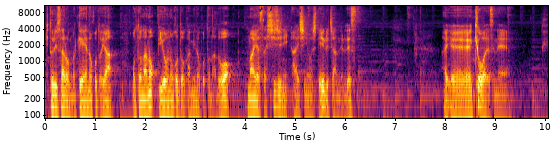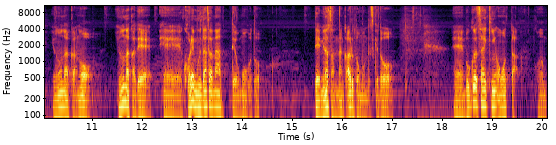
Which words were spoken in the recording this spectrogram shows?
一人サロンの経営のことや大人の美容のこと髪のことなどを毎朝7時に配信をしているチャンネルです。はい、えー、今日はですね世の中の世の中で、えー、これ無駄だなって思うこと。って皆さんなんかあると思うんですけど、えー、僕が最近思ったこの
